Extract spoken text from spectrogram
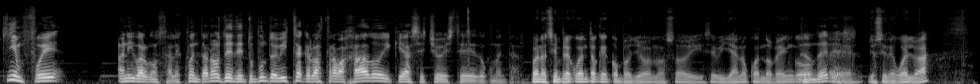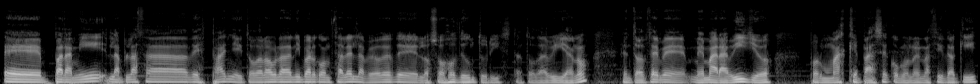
¿quién fue Aníbal González, cuéntanos desde tu punto de vista que lo has trabajado y que has hecho este documental. Bueno, siempre cuento que como yo no soy sevillano, cuando vengo... ¿De dónde eres? Eh, yo soy de Huelva. Eh, para mí, la Plaza de España y toda la obra de Aníbal González la veo desde los ojos de un turista todavía, ¿no? Entonces me, me maravillo por más que pase, como no he nacido aquí,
